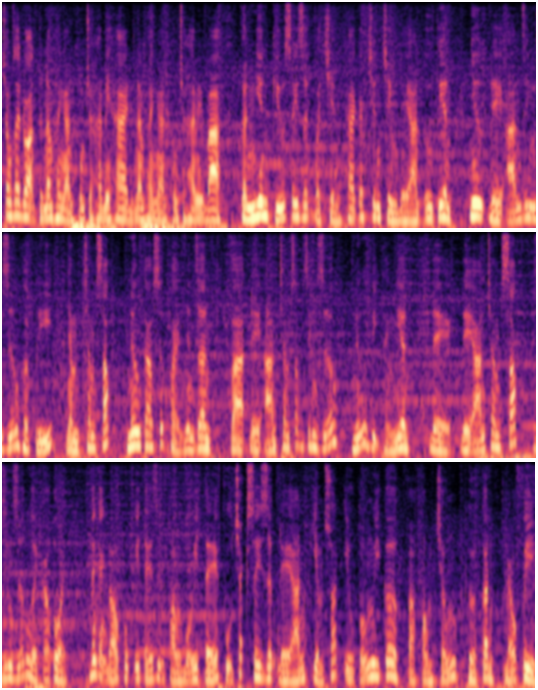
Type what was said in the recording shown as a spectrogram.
trong giai đoạn từ năm 2022 đến năm 2023, cần nghiên cứu xây dựng và triển khai các chương trình đề án ưu tiên như đề án dinh dưỡng hợp lý nhằm chăm sóc, nâng cao sức khỏe nhân dân và đề án chăm sóc dinh dưỡng nữ vị thành niên để đề án chăm sóc dinh dưỡng người cao tuổi. Bên cạnh đó, Cục Y tế Dự phòng Bộ Y tế phụ trách xây dựng đề án kiểm soát yếu tố nguy cơ và phòng chống thừa cân, béo phì,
